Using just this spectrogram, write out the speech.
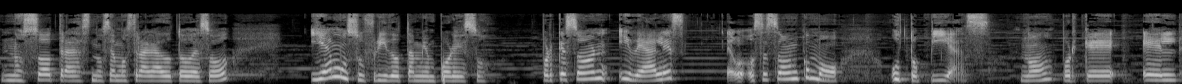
nosotras nos hemos tragado todo eso y hemos sufrido también por eso, porque son ideales, o sea, son como utopías, ¿no? Porque el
